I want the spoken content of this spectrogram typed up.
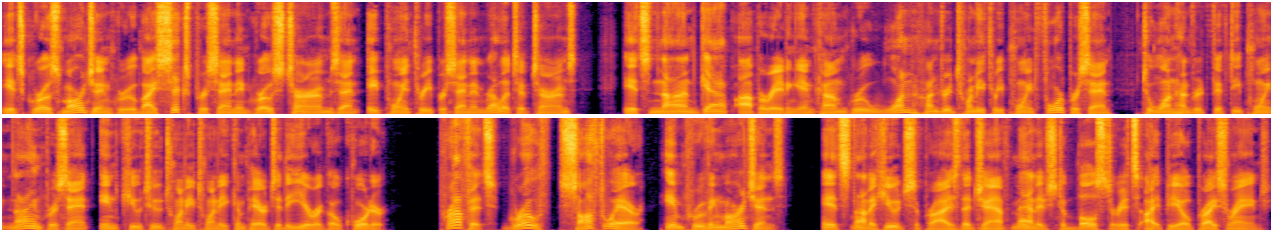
Its gross margin grew by 6% in gross terms and 8.3% in relative terms. Its non GAAP operating income grew 123.4% to 150.9% in Q2 2020 compared to the year ago quarter. Profits, growth, software, improving margins. It's not a huge surprise that Jamf managed to bolster its IPO price range.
